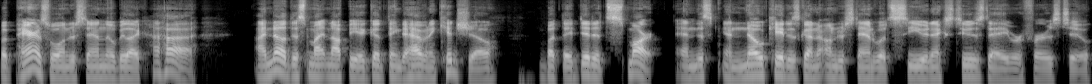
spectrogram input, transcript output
but parents will understand. They'll be like, haha, I know this might not be a good thing to have in a kid show, but they did it smart. And this and no kid is going to understand what see you next Tuesday refers to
